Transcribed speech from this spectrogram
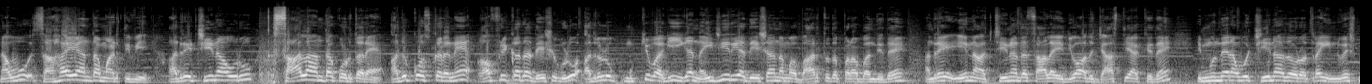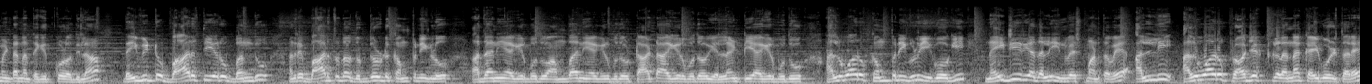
ನಾವು ಸಹಾಯ ಅಂತ ಮಾಡ್ತೀವಿ. ಆದರೆ ಚೀನಾ ಅವರು ಸಾಲ ಅಂತ ಕೊಡ್ತಾರೆ. ಅದಕ್ಕೋಸ್ಕರನೇ ಆಫ್ರಿಕಾದ ದೇಶಗಳು ಅದರಲ್ಲೂ ಮುಖ್ಯವಾಗಿ ಈಗ ನೈಜೀರಿಯಾ ದೇಶ ನಮ್ಮ ಭಾರತದ ಪರ ಬಂದಿದೆ. ಅಂದರೆ ಏನು ಚೀನಾದ ಸಾಲ ಇದೆಯೋ ಅದು ಜಾಸ್ತಿ ಆಗ್ತಿದೆ. ಇನ್ನು ಮುಂದೆ ನಾವು ಚೀನಾದವ್ರ ಹತ್ರ ಇನ್ವೆಸ್ಟ್ಮೆಂಟ್ ಅನ್ನು ತೆಗೆದುಕೊಳ್ಳೋದಿಲ್ಲ. ದಯವಿಟ್ಟು ಭಾರತೀಯರು ಬಂದು, ಅಂದರೆ ಭಾರತದ ದೊಡ್ಡ ದೊಡ್ಡ ಕಂಪನಿಗಳು, ಅದಾನಿ ಆಗಿರ್ಬೋದು, ಅಂಬಾನಿ ಆಗಿರ್ಬೋದು, ಟಾಟಾ ಆಗಿರ್ಬೋದು, ಎಲ್ ಎನ್ ಟಿ ಆಗಿರ್ಬೋದು, ಹಲವಾರು ಕಂಪನಿಗಳು ಈಗ ಹೋಗಿ ನೈಜೀರಿಯಾದಲ್ಲಿ ಇನ್ವೆಸ್ಟ್ ಮಾಡ್ತವೆ. ಅಲ್ಲಿ ಹಲವಾರು ಪ್ರಾಜೆಕ್ಟ್ಗಳನ್ನು ಕೈಗೊಳ್ತಾರೆ.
